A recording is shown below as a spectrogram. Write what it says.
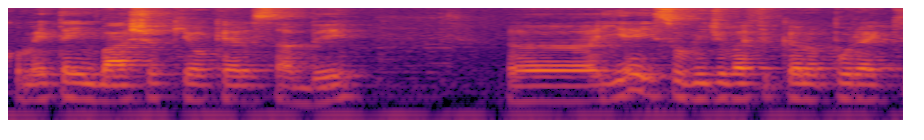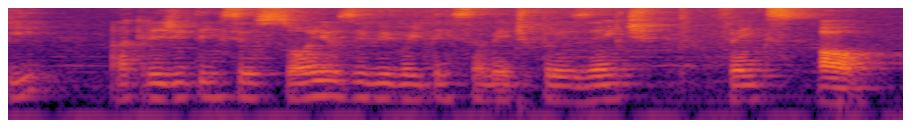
Comenta aí embaixo que eu quero saber. Uh, e é isso, o vídeo vai ficando por aqui. Acredite em seus sonhos e viva intensamente presente. Thanks all.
